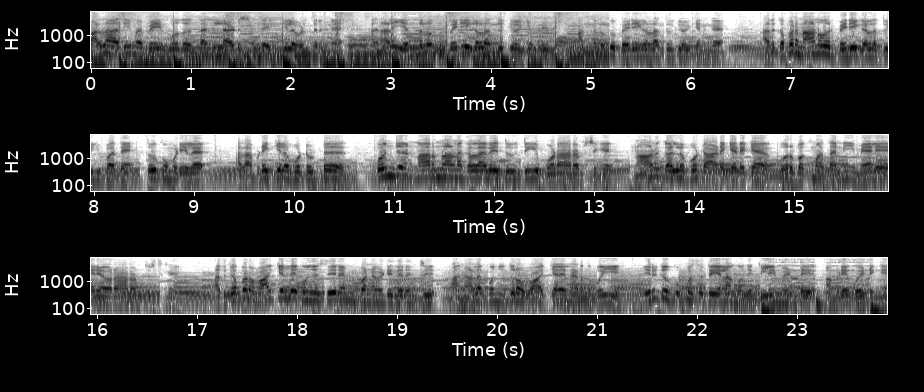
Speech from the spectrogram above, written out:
மழை அதிகமா பெய்யும் போது தண்ணியில அடிச்சு வந்து கீழே விழுந்துருங்க. அதனால எந்த அளவுக்கு பெரிய கல்லா தூக்கி வைக்க முடியுமோ அந்த அளவுக்கு பெரிய கல்லா தூக்கி வைக்கணுங்க. அதுக்கப்புறம் நானும் ஒரு பெரிய கல்லை தூக்கி பார்த்தேன். தூக்க முடியல. அதை அப்படியே கீழே போட்டு விட்டு கொஞ்சம் நார்மலான கல்லாவே தூக்கி தூக்கி போட ஆரம்பிச்சுங்க நானும் கல் போட்டு அடைக்க அடைக்க ஒரு பக்கமா தண்ணி மேலே ஏறி வர ஆரம்பிச்சிருச்சுங்க. அதுக்கப்புறம் வாய்க்காலே கொஞ்சம் சீரமைப்பு பண்ண வேண்டியது இருந்துச்சு. அதனால கொஞ்சம் தூரம் வாய்க்காலே நடந்து போய் இருக்க குப்பை சட்டையெல்லாம் கொஞ்சம் கிளீன் பண்ணிட்டு அப்படியே போயிட்டுங்க.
